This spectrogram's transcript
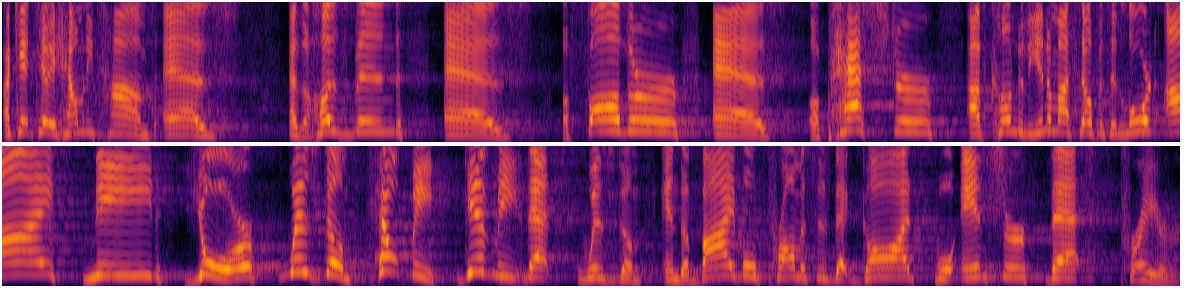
I can't tell you how many times as, as a husband, as a father, as a pastor, I've come to the end of myself and said, Lord, I need your wisdom. Help me. Give me that wisdom. And the Bible promises that God will answer that prayer.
